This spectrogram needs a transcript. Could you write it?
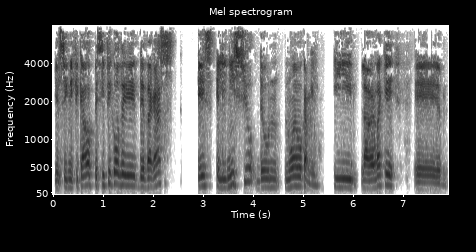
Y el significado específico de, de Dagas es el inicio de un nuevo camino. Y la verdad que eh,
